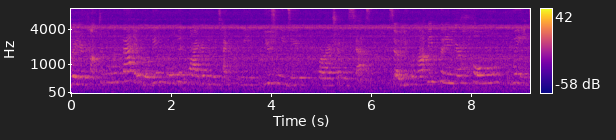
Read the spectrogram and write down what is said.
where you're comfortable with that. It will be a little bit wider than we, we usually do for our triple steps. So you will not be putting your whole weight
